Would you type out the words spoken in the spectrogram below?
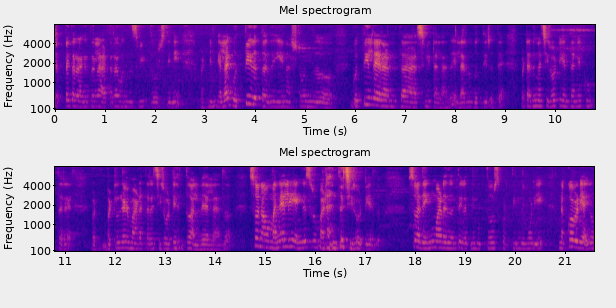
ಚಪ್ಪೆ ಥರ ಆಗುತ್ತಲ್ಲ, ಆ ಥರ ಒಂದು ಸ್ವೀಟ್ ತೋರಿಸ್ತೀನಿ. ಬಟ್ ನಿಮಗೆಲ್ಲ ಗೊತ್ತಿರುತ್ತೆ ಅದು ಏನು ಅಷ್ಟೊಂದು ಗೊತ್ತಿಲ್ಲದೆ ಇರೋ ಅಂಥ ಸ್ವೀಟ್ ಅಲ್ಲ ಅದು, ಎಲ್ಲರಿಗೂ ಗೊತ್ತಿರುತ್ತೆ. ಬಟ್ ಅದನ್ನು ಚಿರೋಟಿ ಅಂತಲೇ ಕೂಗ್ತಾರೆ. ಬಟ್ ಭಟ್ರುಗಳು ಮಾಡೋ ಥರ ಚಿರೋಟಿ ಅಂತೂ ಅಲ್ವೇ ಅಲ್ಲ ಅದು. ಸೊ ನಾವು ಮನೆಯಲ್ಲಿ ಹೆಂಗಸರು ಮಾಡೋಂಥ ಚಿರೋಟಿ ಅದು. ಸೊ ಅದು ಹೆಂಗೆ ಮಾಡೋದು ಅಂತ ಇವತ್ತು ನಿಮಗೆ ತೋರಿಸ್ಕೊಡ್ತೀನಿ ನೋಡಿ. ನಕ್ಕೋಬೇಡಿ, ಅಯ್ಯೋ,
